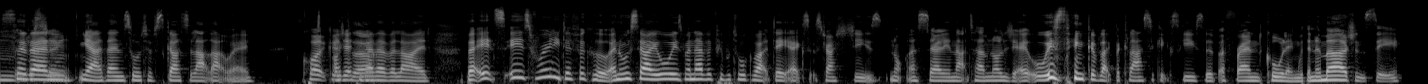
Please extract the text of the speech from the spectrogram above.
Mm, so then, yeah, then sort of scuttle out that way. Quite good. I don't think I've ever lied, but it's it's really difficult. And also, I always, whenever people talk about date exit strategies, not necessarily in that terminology, I always think of like the classic excuse of a friend calling with an emergency.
